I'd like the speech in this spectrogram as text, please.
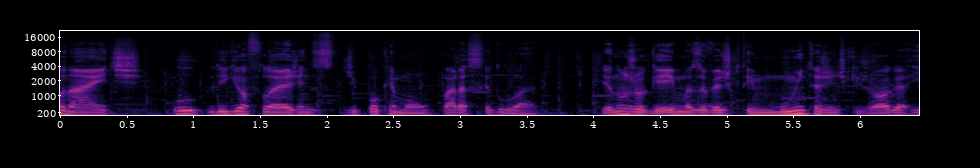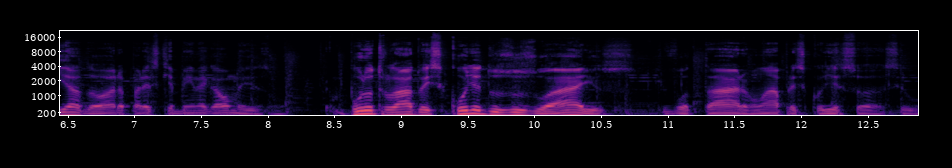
Unite, o League of Legends de Pokémon para celular. Eu não joguei, mas eu vejo que tem muita gente que joga e adora, parece que é bem legal mesmo. Por outro lado, a escolha dos usuários que votaram lá para escolher sua seu,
